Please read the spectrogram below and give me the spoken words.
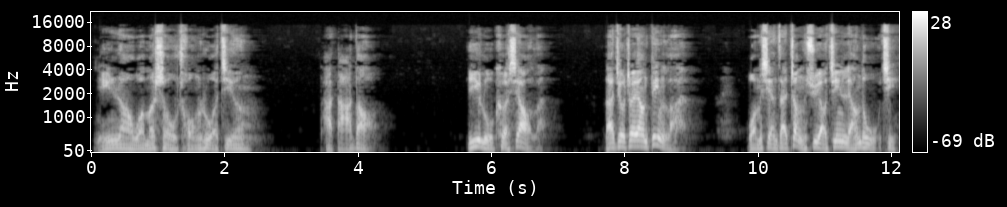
您让我们受宠若惊，他答道。伊鲁克笑了，那就这样定了。我们现在正需要精良的武器，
